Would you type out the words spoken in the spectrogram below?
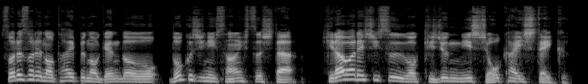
それぞれのタイプの言動を独自に算出した嫌われ指数を基準に紹介していく。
